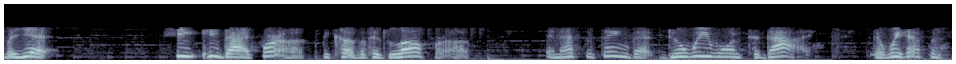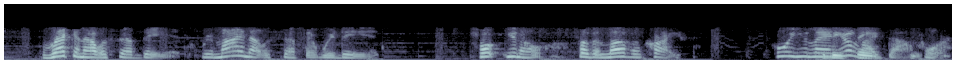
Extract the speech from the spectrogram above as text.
but yet he he died for us because of his love for us, and that's the thing that do we want to die? That we have to reckon ourselves dead, remind ourselves that we're dead for you know, for the love of Christ. Who are you laying your life down for?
